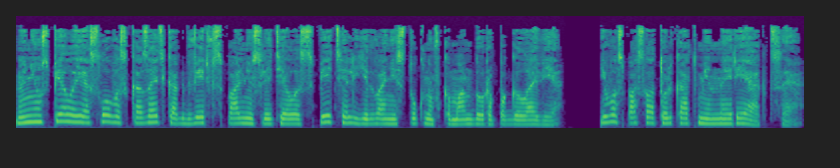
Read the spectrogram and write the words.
Но не успела я слова сказать, как дверь в спальню слетела с петель, едва не стукнув командора по голове. Его спасла только отменная реакция.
